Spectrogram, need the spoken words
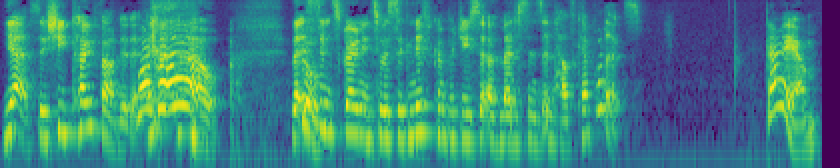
Yeah, so she co founded it. What the hell? that has since grown into a significant producer of medicines and healthcare products. Damn.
